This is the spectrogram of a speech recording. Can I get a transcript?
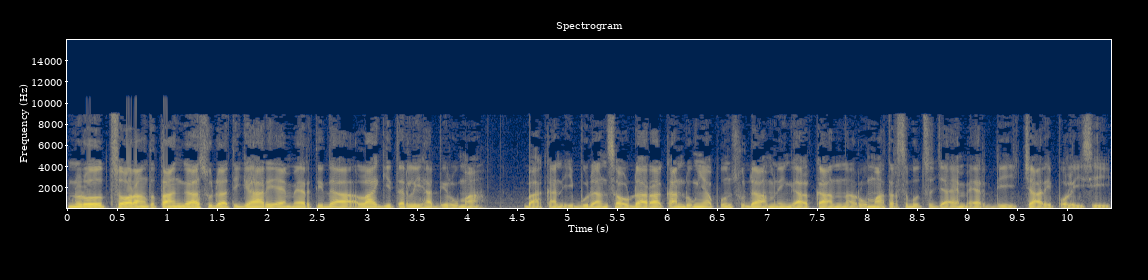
Menurut seorang tetangga, sudah tiga hari MR tidak lagi terlihat di rumah. Bahkan ibu dan saudara kandungnya pun sudah meninggalkan rumah tersebut sejak MR dicari polisi.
